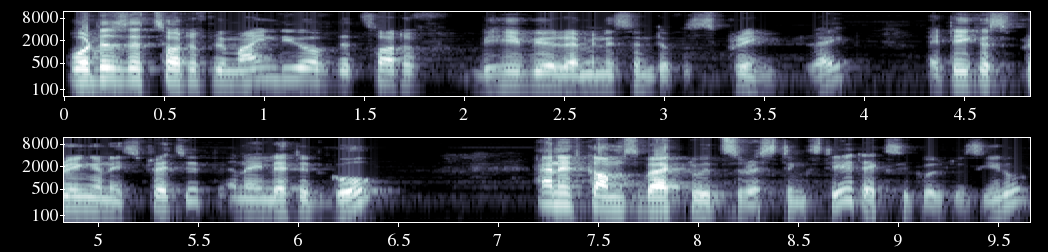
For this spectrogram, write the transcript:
What does that sort of remind you of that sort of behavior reminiscent of a spring right. I take a spring and I stretch it and I let it go and it comes back to its resting state x equal to 0.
